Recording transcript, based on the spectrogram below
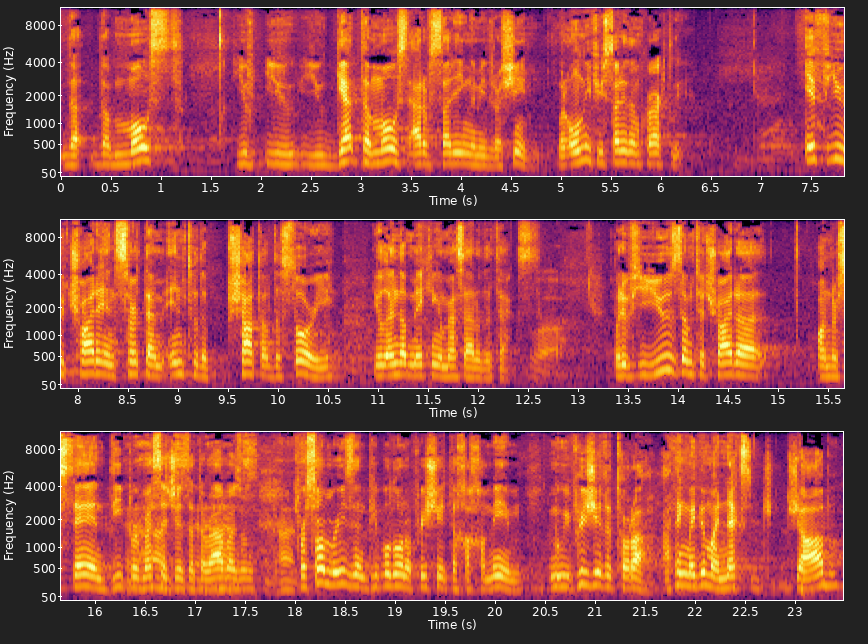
The the most you you you get the most out of studying the midrashim, but only if you study them correctly. If you try to insert them into the pshat of the story, you'll end up making a mess out of the text. But if you use them to try to understand deeper Enhance, messages that the enhance, rabbis, enhance. for some reason, people don't appreciate the chachamim. I mean, we appreciate the Torah. I think maybe my next job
